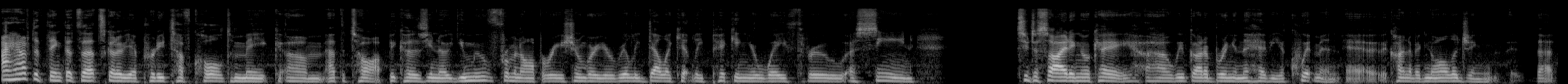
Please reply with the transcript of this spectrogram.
I have to think that that's going to be a pretty tough call to make um, at the top because you know you move from an operation where you're really delicately picking your way through a scene to deciding, okay, uh, we've got to bring in the heavy equipment, uh, kind of acknowledging that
